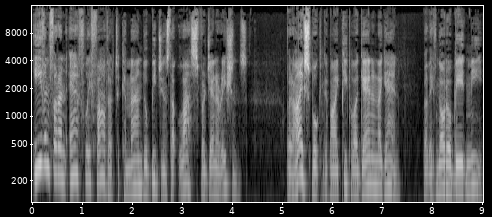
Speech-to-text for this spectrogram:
even for an earthly father, to command obedience that lasts for generations. But I've spoken to my people again and again, but they've not obeyed me.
